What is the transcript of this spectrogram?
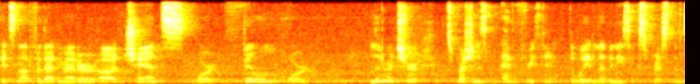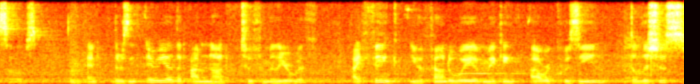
it's not for that matter uh, chants or film or literature. Expression is everything, the way Lebanese express themselves. And there's an area that I'm not too familiar with. I think you have found a way of making our cuisine delicious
